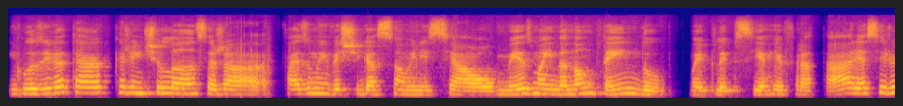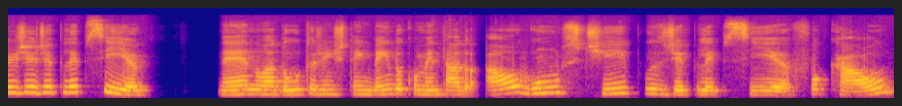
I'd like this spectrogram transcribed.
inclusive até que a gente lança, já faz uma investigação inicial, mesmo ainda não tendo uma epilepsia refratária, é a cirurgia de epilepsia. Né? No adulto, a gente tem bem documentado alguns tipos de epilepsia focal,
